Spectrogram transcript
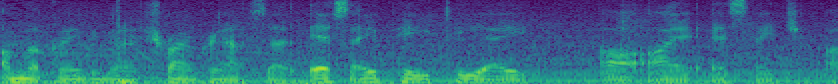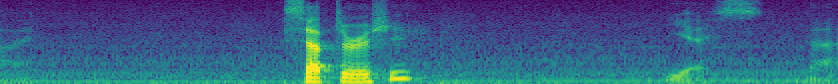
I'm not even gonna try and pronounce that. S A P T A R I S H I. Saptarishi? Yes, that.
